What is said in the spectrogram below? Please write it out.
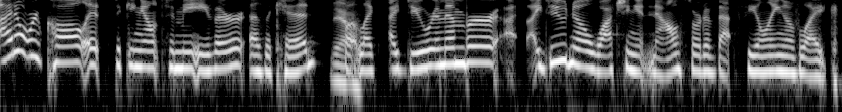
I don't recall it sticking out to me either as a kid. Yeah. But like, I do remember. I, I do know watching it now, sort of that feeling of like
